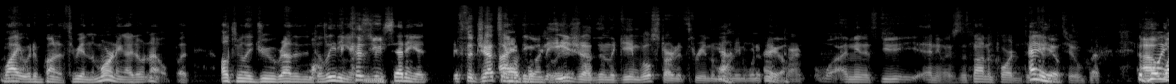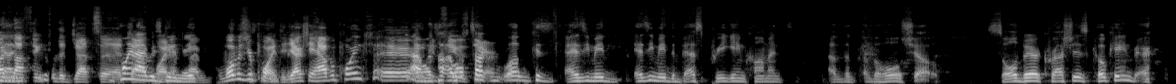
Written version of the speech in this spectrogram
Why it would have gone at three in the morning, I don't know. But ultimately, Drew, rather than well, deleting because it and resetting it, if the Jets are in Asia, then the game will start at three in the yeah, morning Winnipeg time. Well, I mean, it's you, anyways. It's not important to get into, but uh, one I, nothing for the Jets. Uh, the point I was going to make. Time. What was your point? Did you actually have a point? Uh, yeah, I'm I was talking, well, because as he made as he made the best pregame comment of the of the whole show, Soul Bear crushes Cocaine Bear.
